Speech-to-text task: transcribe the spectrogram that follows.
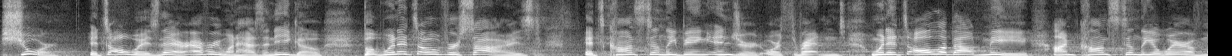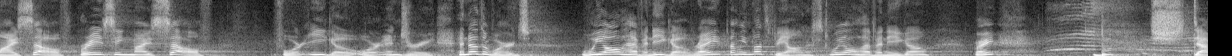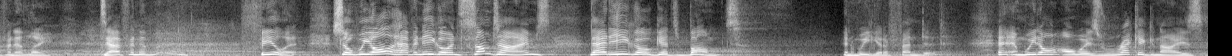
Sure, it's always there. Everyone has an ego. But when it's oversized, it's constantly being injured or threatened. When it's all about me, I'm constantly aware of myself, bracing myself for ego or injury. In other words, we all have an ego, right? I mean, let's be honest. We all have an ego, right? definitely. Definitely feel it. So we all have an ego, and sometimes that ego gets bumped and we get offended. And we don't always recognize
